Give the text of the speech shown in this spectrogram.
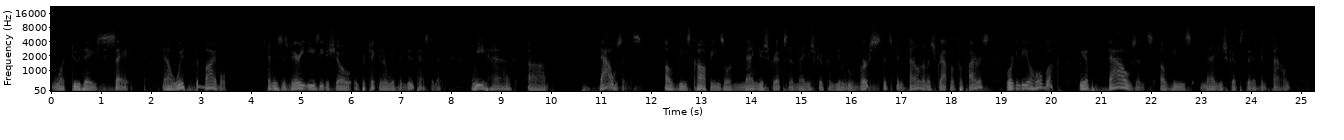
What do they say? Now, with the Bible, and this is very easy to show, in particular with the New Testament, we have um, thousands of these copies or manuscripts, and a manuscript can be a little verse that's been found on a scrap of papyrus, or it can be a whole book. We have thousands of these manuscripts that have been found,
